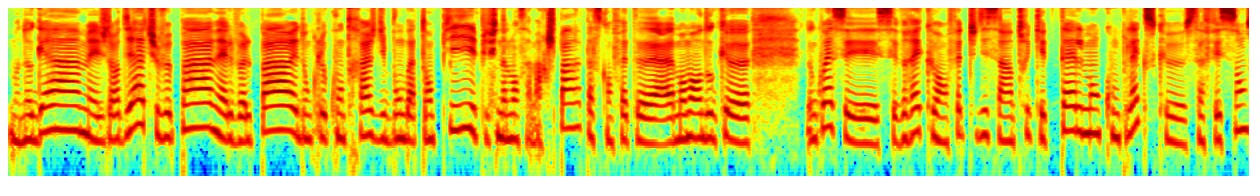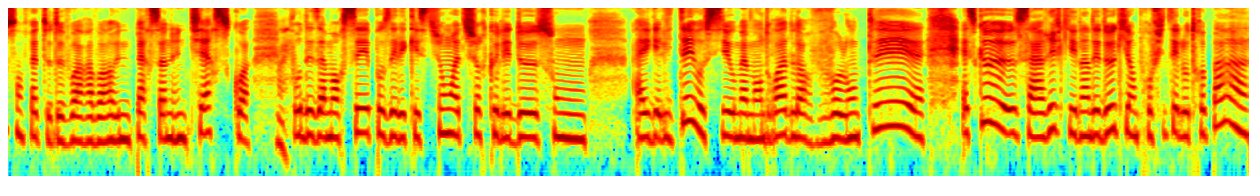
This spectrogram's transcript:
monogames et je leur dis ah tu veux pas mais elles veulent pas et donc le contrat je dis bon bah tant pis et puis finalement ça marche pas parce qu'en fait euh, à un moment donc donc ouais c'est c'est vrai qu'en fait tu dis c'est un truc qui est tellement complexe que ça fait sens en fait de devoir avoir une personne une tierce quoi pour désamorcer poser les questions être sûr que les deux sont à égalité aussi au même endroit de leur volonté est-ce que ça arrive qu'il y ait l'un des deux qui en profite et l'autre pas?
